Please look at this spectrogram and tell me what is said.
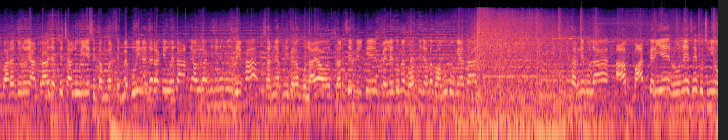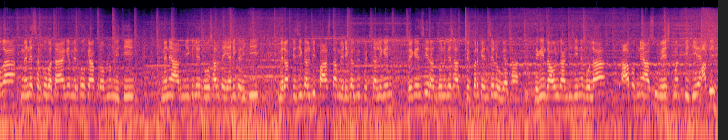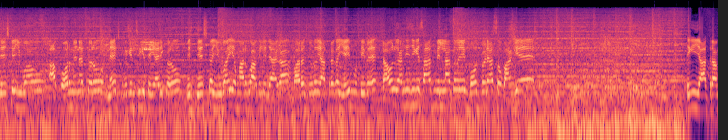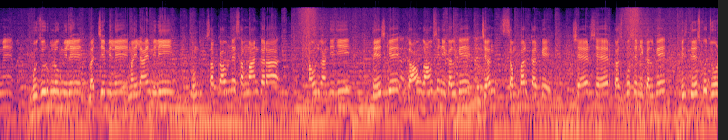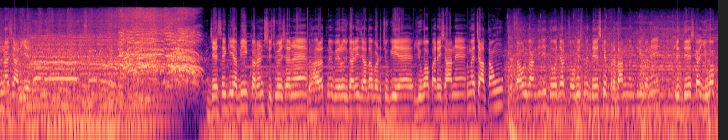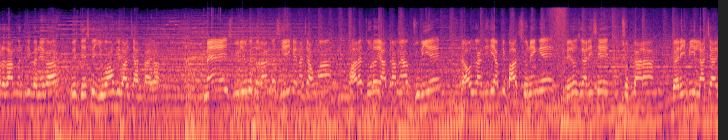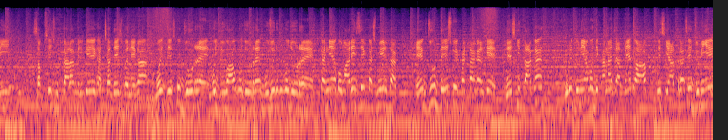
मैं भारत जोड़ो यात्रा जब से चालू हुई है सितंबर से। मैं पूरी नज़र रखे हुए था। राहुल गांधी जी ने मुझे देखा। सर ने अपनी तरफ़ बुलाया और सर से मिलके पहले तो मैं बहुत ही ज़्यादा भावुक हो गया था। सर ने बोला, आप बात करिए, रोने से कुछ नहीं होगा। मैंने सर को बताया कि मेरे को क्या प्रॉब्लम हुई थी। मैंने आर्मी के लिए दो साल तैयारी करी थी। मेरा फ़िज़िकल भी पास था मेडिकल भी फिट था, लेकिन वैकेंसी रद्द होने के साथ पेपर कैंसिल हो गया था। लेकिन राहुल गांधी जी ने बोला आप अपने आँसू वेस्ट मत कीजिए। आप इस देश के युवा हो आप और मेहनत करो नेक्स्ट वैकेंसी की तैयारी करो। इस देश का युवा ही हमारे को आगे ले जाएगा। भारत जोड़ो यात्रा का यही मोटिव है। राहुल गांधी जी के साथ मिलना तो एक बहुत बड़ा सौभाग्य है। देखिए, यात्रा में बुज़ुर्ग लोग मिले, बच्चे मिले, महिलाएँ मिली, उन सबका उन्हें सम्मान करा। राहुल गांधी जी देश के गांव-गांव से निकल के जन संपर्क करके शहर शहर कस्बों से निकल के इस देश को जोड़ना चाह रही है। जैसे कि अभी करंट सिचुएशन है, भारत में बेरोजगारी ज़्यादा बढ़ चुकी है, युवा परेशान है। मैं चाहता हूँ, राहुल गांधी जी 2024 में देश के प्रधानमंत्री बने, इस देश का युवा प्रधानमंत्री बनेगा तो इस देश के युवाओं की बात जान पाएगा। मैं इस वीडियो के दौरान बस यही कहना चाहूँगा, भारत जोड़ो यात्रा में आप जुड़िए राहुल गांधी जी आपकी बात सुनेंगे। बेरोजगारी से छुटकारा, गरीबी, लाचारी, सबसे छुटकारा मिलके एक अच्छा देश बनेगा। वो इस देश को जोड़ रहे हैं, वो युवाओं को जोड़ रहे हैं, बुज़ुर्गों को जोड़ रहे हैं। कन्याकुमारी से कश्मीर तक एकजुट देश को इकट्ठा करके देश की ताकत पूरी दुनिया को दिखाना चाहते हैं तो आप इस यात्रा से जुड़िए।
